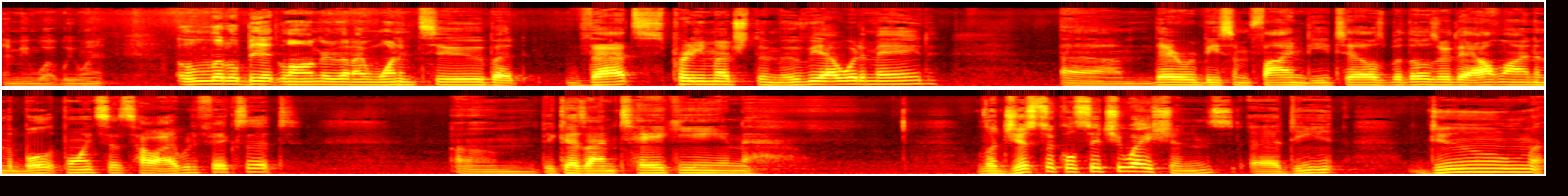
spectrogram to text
I mean, what, we went a little bit longer than I wanted to, but that's pretty much the movie I would have made. Um, there would be some fine details, but those are the outline and the bullet points. That's how I would fix it. Um, because I'm taking logistical situations. Uh, Doom,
